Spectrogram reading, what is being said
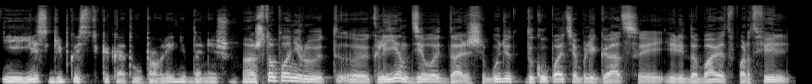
И есть гибкость какая-то в управлении в дальнейшем. А что планирует э, клиент делать дальше? Будет докупать облигации или добавит в портфель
